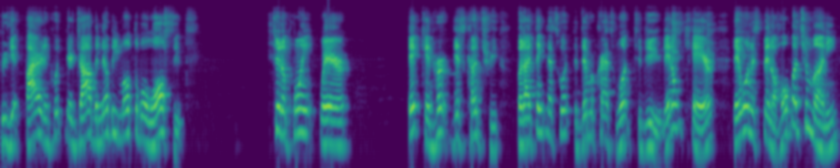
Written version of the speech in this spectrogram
who get fired and quit their job, and there'll be multiple lawsuits to the point where it can hurt this country. But I think that's what the Democrats want to do. They don't care. They want to spend a whole bunch of money.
